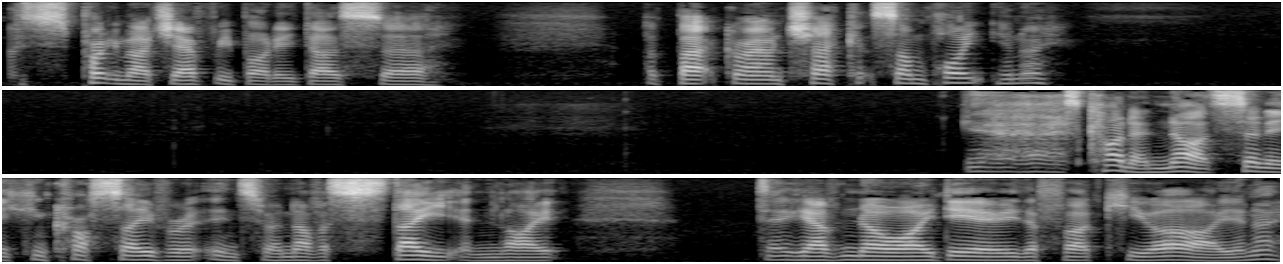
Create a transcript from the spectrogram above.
because pretty much everybody does uh, a background check at some point, you know. Yeah, it's kind of nuts, and you can cross over into another state and like, do you have no idea who the fuck you are, you know?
